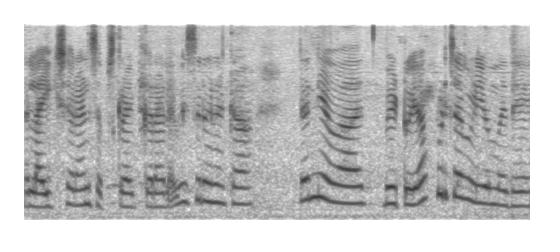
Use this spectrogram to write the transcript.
तर लाईक शेअर आणि सबस्क्राईब करायला विसरू नका. धन्यवाद. भेटूया पुढच्या व्हिडिओमध्ये.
